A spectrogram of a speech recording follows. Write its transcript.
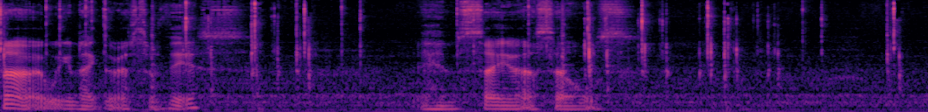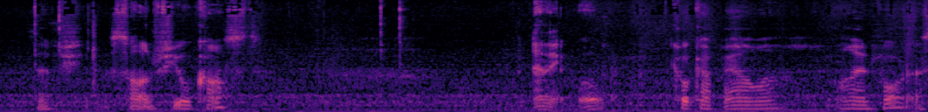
so we can take the rest of this and save ourselves the solid fuel cost and it will cook up our line for us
